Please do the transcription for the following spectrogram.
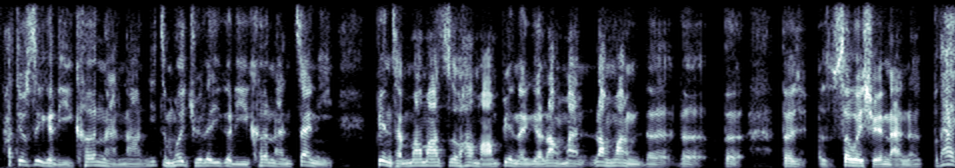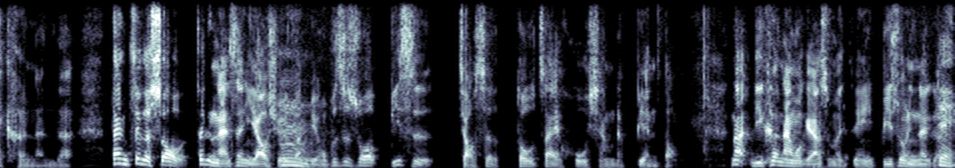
他就是一个理科男呐、啊，你怎么会觉得一个理科男在你变成妈妈之后，他马上变了一个浪漫浪漫的的的的，的呃社会学男呢？不太可能的。但这个时候，这个男生也要学转变。嗯、我不是说彼此。角色都在互相的变动。那理科男，我给他什么建议？比如说你那个，对，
